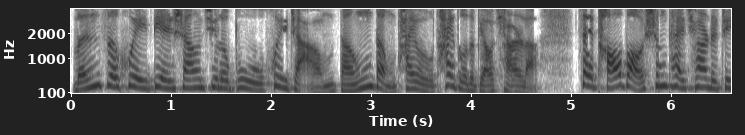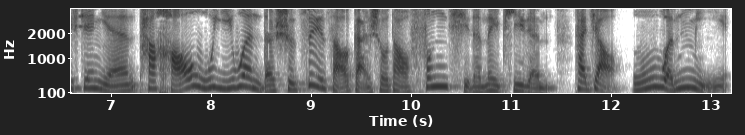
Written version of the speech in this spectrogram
文字会电商俱乐部会长等等，他有太多的标签了。在淘宝生态圈的这些年，他毫无疑问的是最早感受到风起的那批人，他叫吴文米。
